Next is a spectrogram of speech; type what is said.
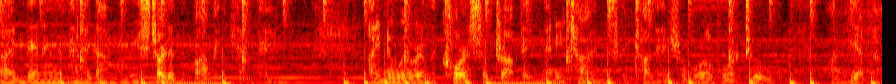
I'd been in the Pentagon when we started the bombing campaign. I knew we were in the course of dropping many times the tonnage of World War II on Vietnam.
